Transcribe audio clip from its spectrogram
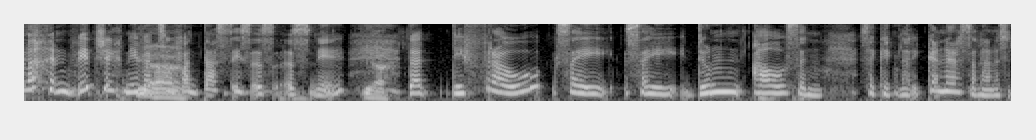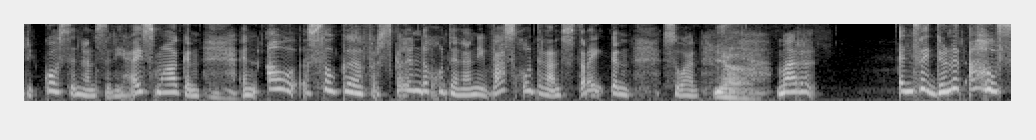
maar en weet jy nie wat Ja. so fantasties is is nê? Ja. Dat die vrou sy sy doen alles en sy kyk na die kinders en dan is dit die kos en dan is dit die huis maak en en al sulke verskillende goed en dan die wasgoed en dan stryk en so aan. Ja. Maar en sy doen dit als.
